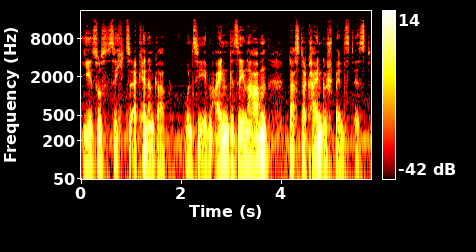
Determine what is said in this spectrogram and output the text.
Jesus sich zu erkennen gab und sie eben eingesehen haben, dass da kein Gespenst ist.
